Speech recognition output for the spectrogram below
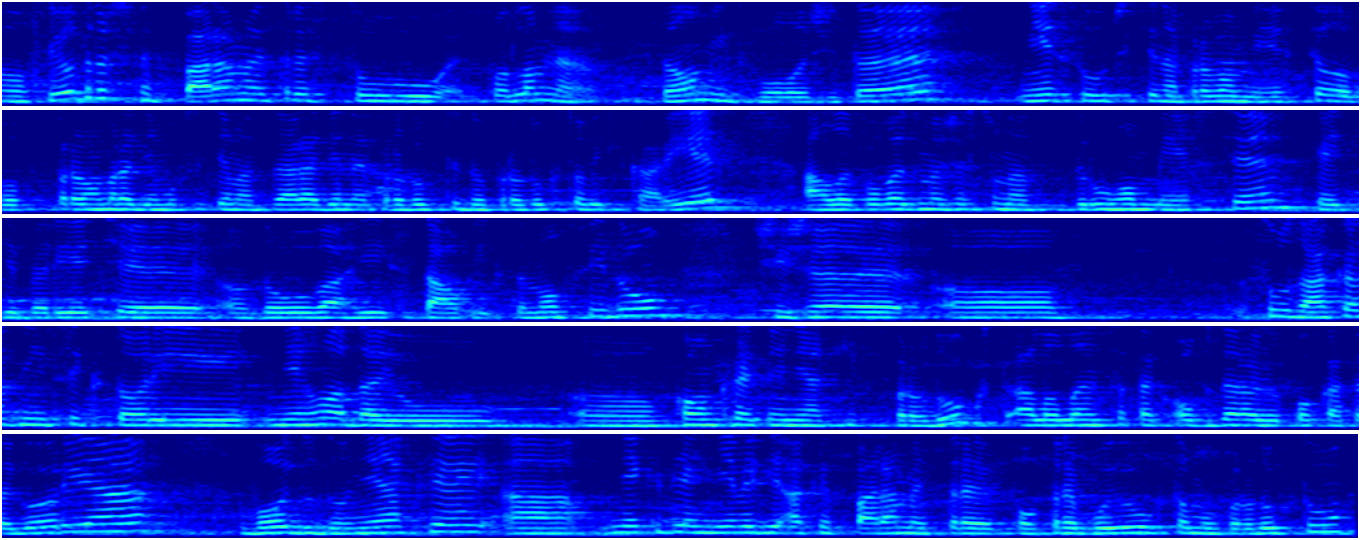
Filtračné parametre sú podľa mňa veľmi dôležité. Nie sú určite na prvom mieste, lebo v prvom rade musíte mať zaradené produkty do produktových kariet, ale povedzme, že sú na druhom mieste, keď beriete do úvahy stav XML feedu. Čiže uh, sú zákazníci, ktorí nehľadajú uh, konkrétne nejaký produkt, ale len sa tak obzerajú po kategóriách, vojdu do nejakej a niekedy ani nevedia, aké parametre potrebujú k tomu produktu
